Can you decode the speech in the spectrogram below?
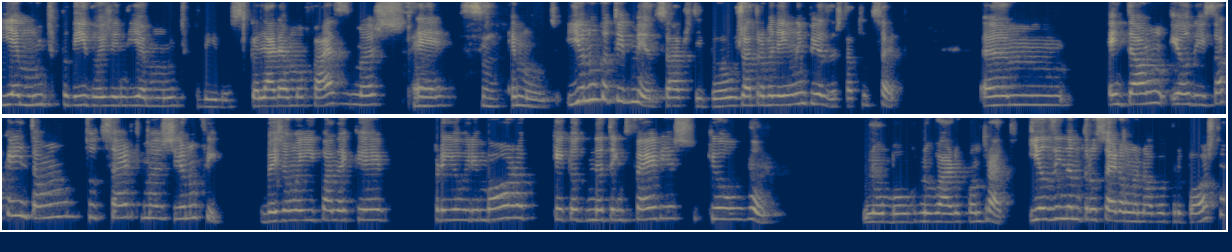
E é muito pedido, hoje em dia é muito pedido. Se calhar é uma fase, mas sim, é, sim. é muito. E eu nunca tive medo, sabes? Tipo, eu já trabalhei em limpeza, está tudo certo. Um, então eu disse, ok, então tudo certo, mas eu não fico. Vejam aí quando é que é para eu ir embora, o que é que eu ainda tenho de férias, que eu vou. Não vou renovar o contrato. E eles ainda me trouxeram uma nova proposta,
